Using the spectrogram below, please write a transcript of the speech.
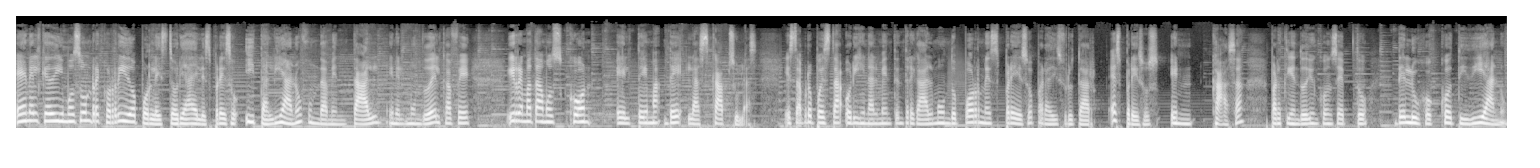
en el que dimos un recorrido por la historia del espresso italiano, fundamental en el mundo del café, y rematamos con el tema de las cápsulas. Esta propuesta originalmente entregada al mundo por Nespresso para disfrutar expresos en casa, partiendo de un concepto de lujo cotidiano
